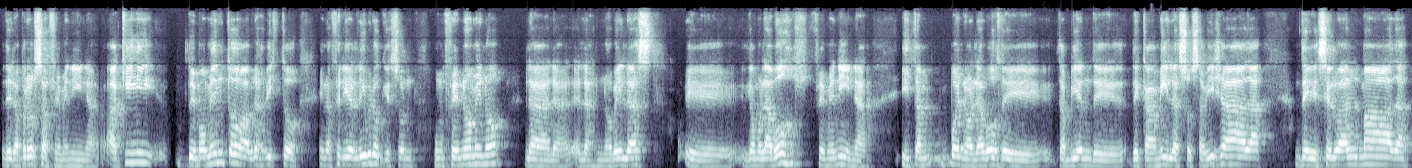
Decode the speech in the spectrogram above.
de la prosa femenina. Aquí, de momento, habrás visto en la Feria del Libro que son un fenómeno las novelas, eh, digamos, la voz femenina y bueno, la voz de, también de, de Camila Sosa Villada, de Selva Almada,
